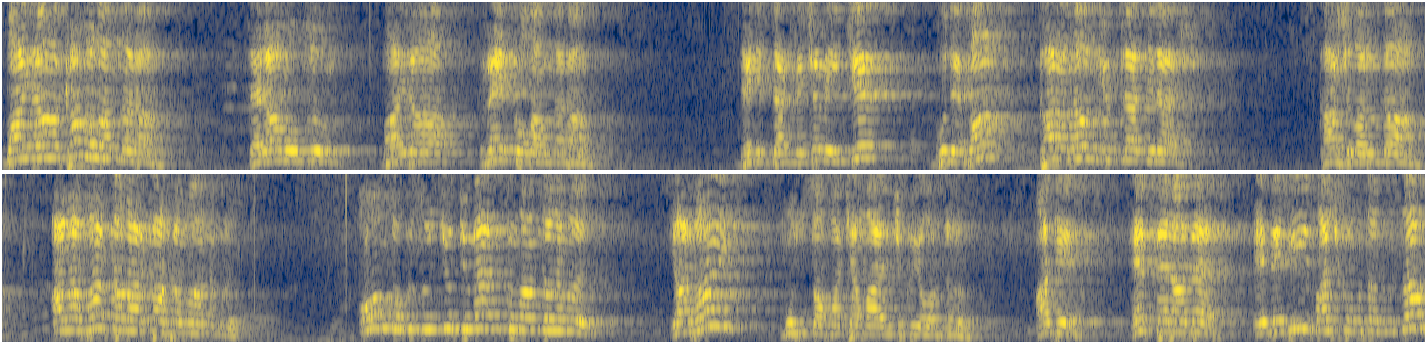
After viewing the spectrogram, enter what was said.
bayrağa kan olanlara. Selam olsun bayrağa renk olanlara. Denizden geçemeyince bu defa karadan yüklendiler. Karşılarında Anafartalar kahramanımız. 19. Tümen kumandanımız Yarbay Mustafa Kemal çıkıyordu. Hadi hep beraber ebedi başkomutanımıza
